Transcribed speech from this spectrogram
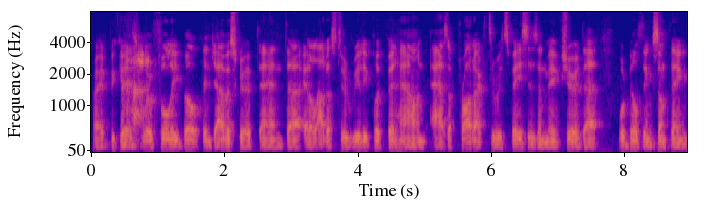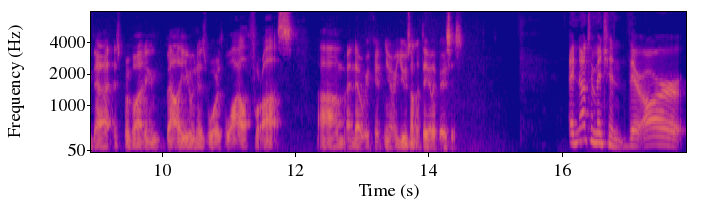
right? Because uh-huh. we're fully built in JavaScript, and uh, it allowed us to really put BitHound as a product through its spaces and make sure that we're building something that is providing value and is worthwhile for us, um, and that we could you know use on a daily basis. And not to mention, there are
